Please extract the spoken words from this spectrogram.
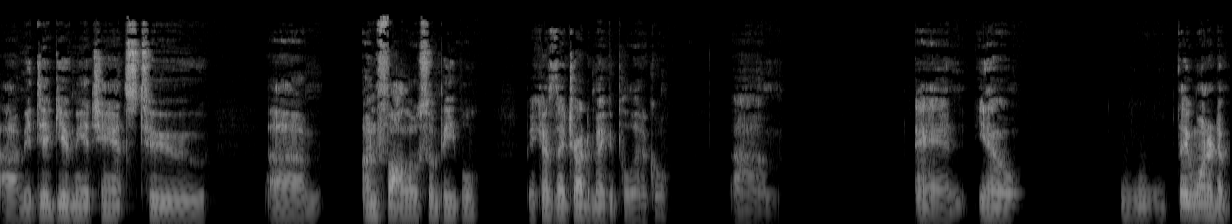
Um, it did give me a chance to um, unfollow some people because they tried to make it political. Um, and, you know, they wanted to,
